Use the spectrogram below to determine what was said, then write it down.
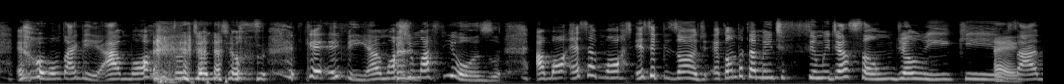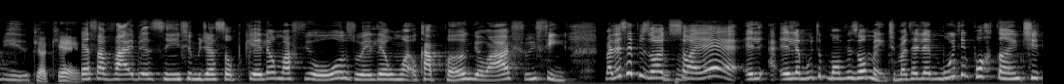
Eu vou voltar aqui. A morte do Jung Johnson. Que, enfim, é a morte de um mafioso. A mo- essa morte, esse episódio é completamente filme de ação. John Wick, É. sabe? Pior que é. essa vibe assim, filme de ação, porque ele é um mafioso, ele é um, um capanga, eu acho, enfim. Mas esse episódio Uhum. só é. Ele, ele é muito bom visualmente, mas ele é muito importante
